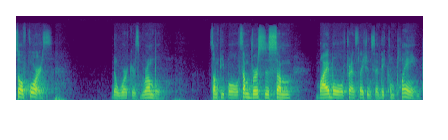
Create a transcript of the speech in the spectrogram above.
So, of course, the workers grumbled. Some people, some verses, some Bible translation said they complained.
